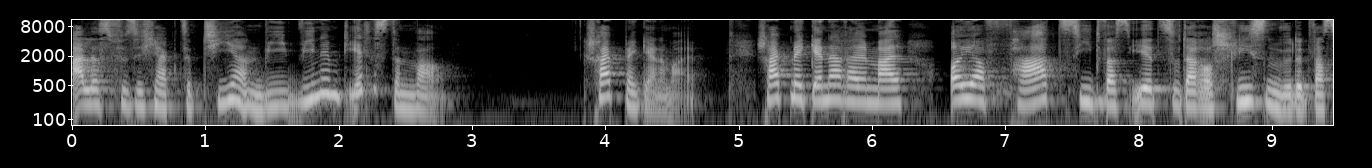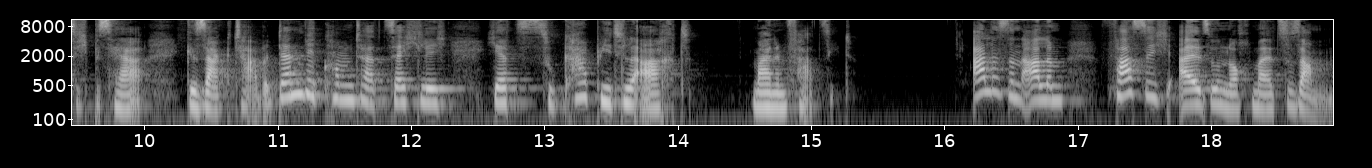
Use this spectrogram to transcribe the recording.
alles für sich akzeptieren. Wie, wie nehmt ihr das denn wahr? Schreibt mir gerne mal. Schreibt mir generell mal euer Fazit, was ihr jetzt so daraus schließen würdet, was ich bisher gesagt habe. Denn wir kommen tatsächlich jetzt zu Kapitel 8, meinem Fazit. Alles in allem fasse ich also nochmal zusammen.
